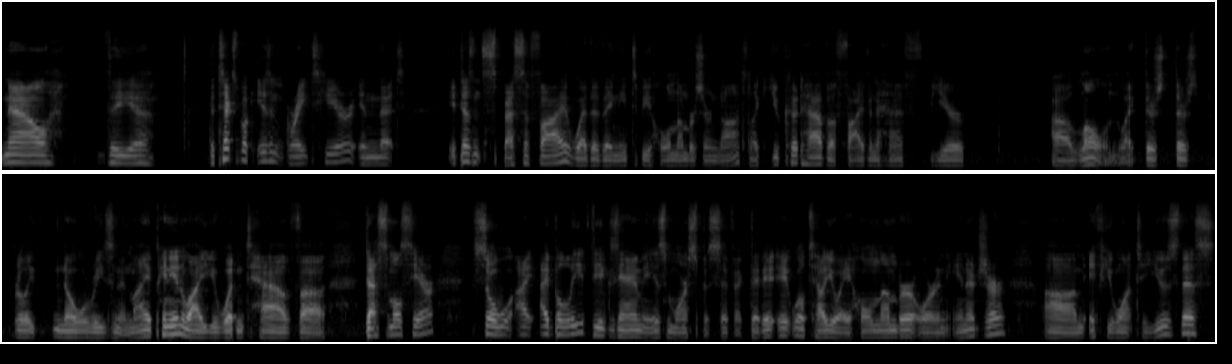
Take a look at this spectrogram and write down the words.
Now, the, uh, the textbook isn't great here in that it doesn't specify whether they need to be whole numbers or not. Like you could have a five and a half year uh, loan. Like there's there's really no reason, in my opinion, why you wouldn't have uh, decimals here. So I, I believe the exam is more specific, that it, it will tell you a whole number or an integer um, if you want to use this.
